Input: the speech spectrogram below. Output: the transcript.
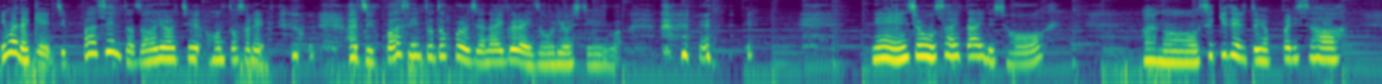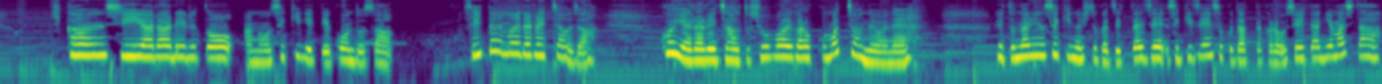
今だけ10%増量中。ほんとそれ。あ、10%どころじゃないぐらい増量してる今。ねえ、炎症抑えたいでしょ？あの、咳出るとやっぱりさ、気管支やられると、あの、咳出て今度さ、声帯もやられちゃうじゃん。声やられちゃうと商売柄困っちゃうんだよね。え、隣の席の人が絶対ぜ咳喘息だったから教えてあげました。あ、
